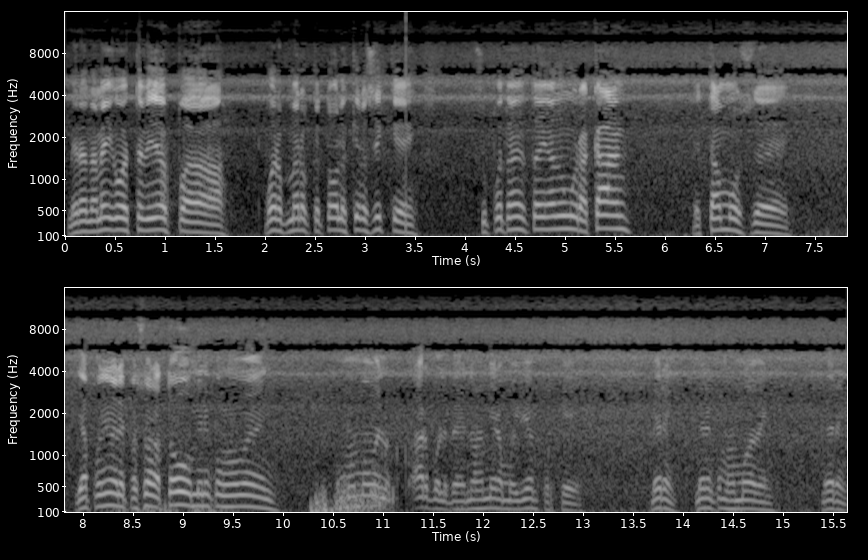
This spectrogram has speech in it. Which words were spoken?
Miren amigos, este video es para... Bueno, primero que todo les quiero decir que supuestamente está llegando un huracán. Estamos eh, ya poniéndole peso a todo. Miren cómo se mueven, cómo mueven los árboles. No se mira muy bien porque... Miren, miren cómo se mueven. Miren.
